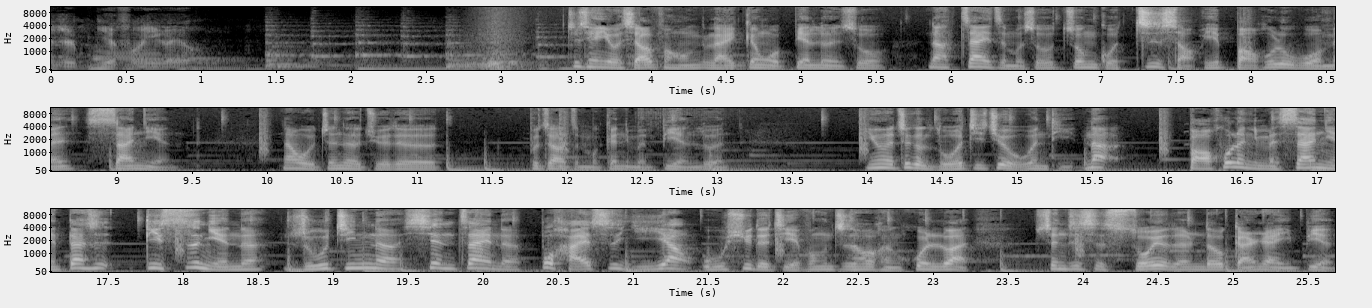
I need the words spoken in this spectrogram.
真是别疯一个哟。之前有小粉红来跟我辩论说，那再怎么说，中国至少也保护了我们三年。那我真的觉得不知道怎么跟你们辩论，因为这个逻辑就有问题。那保护了你们三年，但是第四年呢？如今呢？现在呢？不还是一样无序的解封之后很混乱，甚至是所有的人都感染一遍？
